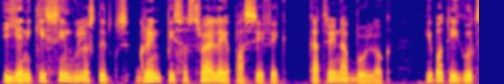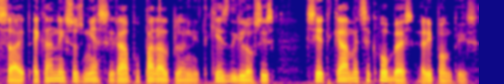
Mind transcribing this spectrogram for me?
Η Γενική Σύμβουλος της Greenpeace Australia Pacific, Κατρίνα Μπούλοκ, είπε ότι η Woodside έκανε ίσως μια σειρά από παραπλανητικέ δηλώσεις σχετικά με τις εκπομπές ρήπων της.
